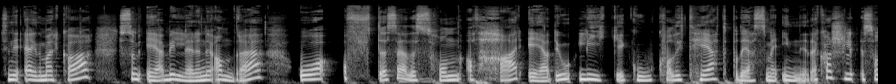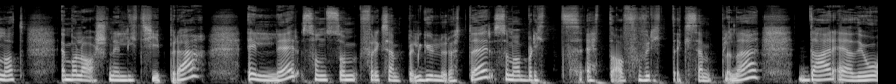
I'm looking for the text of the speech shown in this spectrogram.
Sine egne merker som er billigere enn de andre. Og ofte så er det sånn at her er det jo like god kvalitet på det som er inni. Det kanskje sånn at emballasjen er litt kjipere. Eller sånn som f.eks. gulrøtter, som har blitt et av favoritteksemplene. Der er det jo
